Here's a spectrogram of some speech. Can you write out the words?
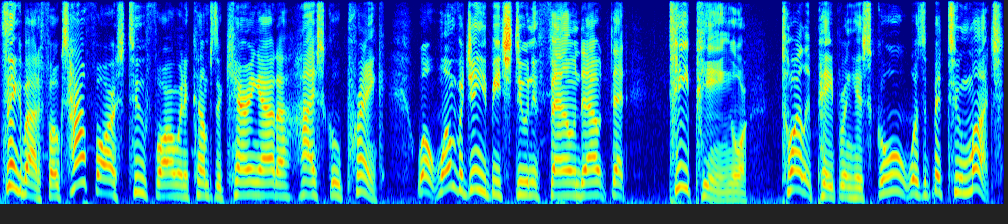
Think about it, folks. How far is too far when it comes to carrying out a high school prank? Well, one Virginia Beach student found out that TPing or toilet papering his school was a bit too much,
